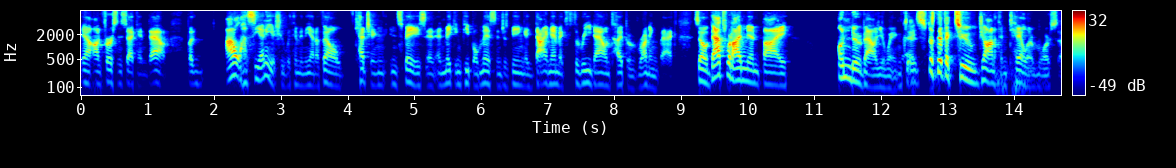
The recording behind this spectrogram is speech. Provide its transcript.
you know, on first and second down. But I don't see any issue with him in the NFL catching in space and, and making people miss and just being a dynamic three down type of running back. So that's what I meant by undervaluing, uh, right. specific to Jonathan Taylor more so.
